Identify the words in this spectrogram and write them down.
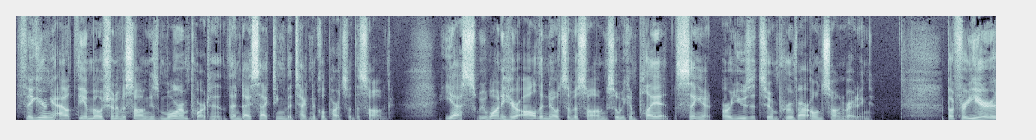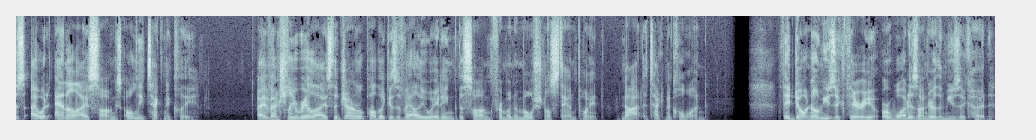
Figuring out the emotion of a song is more important than dissecting the technical parts of the song. Yes, we want to hear all the notes of a song so we can play it, sing it, or use it to improve our own songwriting. But for years, I would analyze songs only technically. I eventually realized the general public is evaluating the song from an emotional standpoint, not a technical one. They don't know music theory or what is under the music hood.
